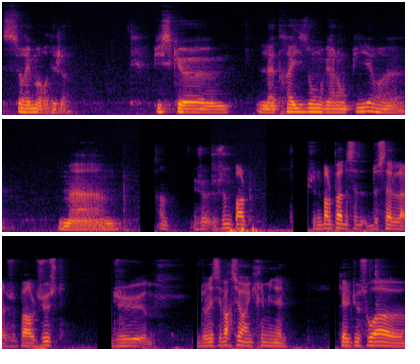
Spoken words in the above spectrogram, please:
serait mort déjà. Puisque la trahison vers l'Empire euh, m'a... je, je ne parle je ne parle pas de, celle-là, je parle juste du de laisser partir un criminel, quels que soient euh,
